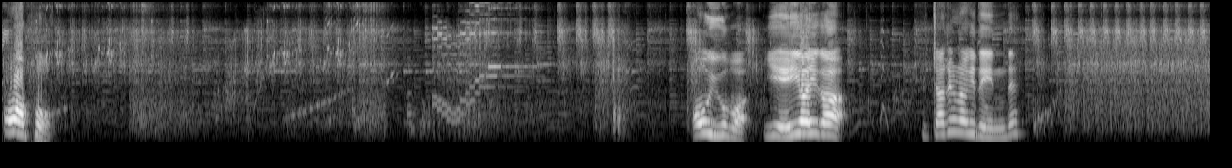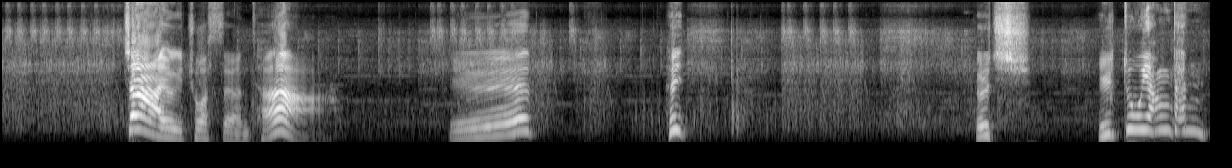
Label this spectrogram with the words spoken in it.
어 아파. 어우 이거 봐. 이 AI가 짜증나게 돼 있는데. 자 여기 좋았어요 연타. 예. 헤이. 그렇지. 일도양단.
